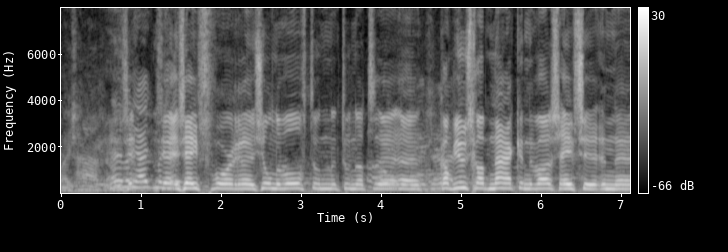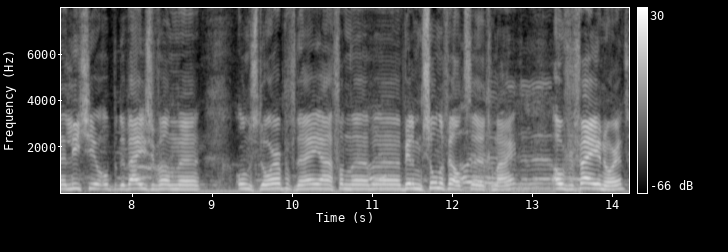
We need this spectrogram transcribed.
mij, Schagen. Ze, uit, maar ze, heeft voor eh, John de Wolf, toen, toen dat eh, eh, kampioenschap nakende was, heeft ze een eh, liedje op de wijze van eh, ons dorp, of nee, ja, van eh, eh, Willem Sonneveld eh, gemaakt, over Feyenoord.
